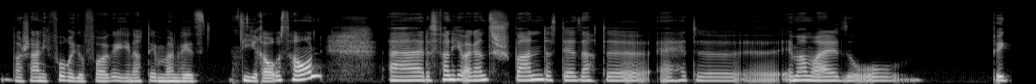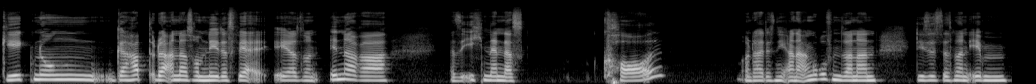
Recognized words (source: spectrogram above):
wahrscheinlich vorige Folge, je nachdem, wann wir jetzt die raushauen. Äh, das fand ich aber ganz spannend, dass der sagte, er hätte äh, immer mal so Begegnungen gehabt oder andersrum. Nee, das wäre eher so ein innerer, also ich nenne das Call. Und da hat es nicht einer angerufen, sondern dieses, dass man eben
